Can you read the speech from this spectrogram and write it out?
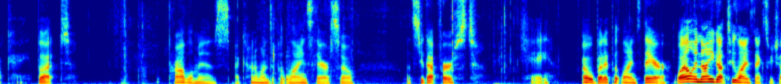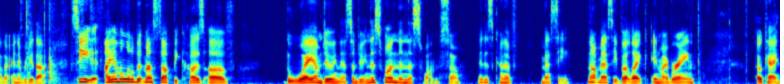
Okay, but the problem is I kind of wanted to put lines there, so let's do that first. Okay. Oh, but I put lines there. Well, and now you got two lines next to each other. I never do that. See, I am a little bit messed up because of the way I'm doing this. I'm doing this one, then this one. So it is kind of messy. Not messy, but like in my brain. Okay.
